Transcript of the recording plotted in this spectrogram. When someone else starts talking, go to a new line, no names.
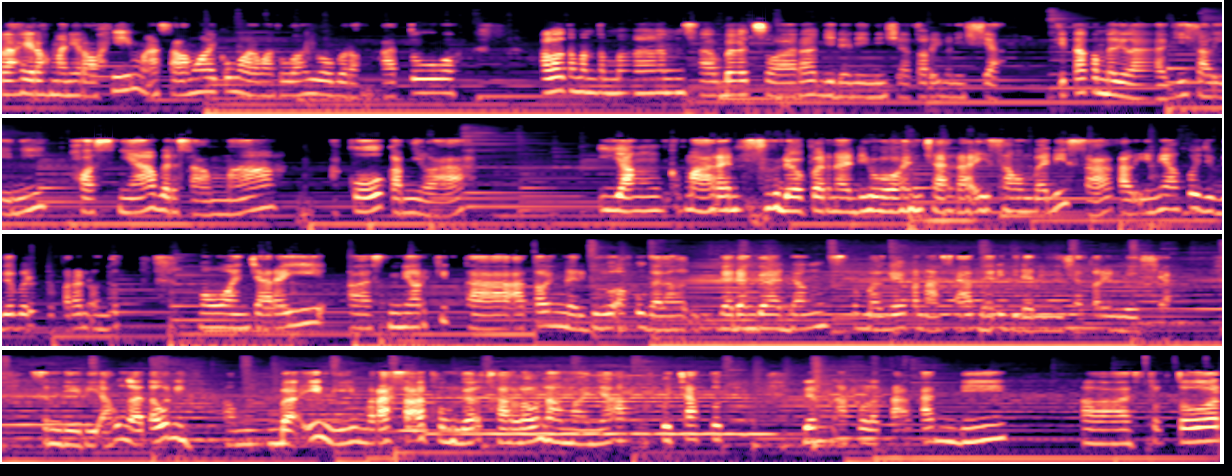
Bismillahirrahmanirrahim. Assalamualaikum warahmatullahi wabarakatuh. Halo teman-teman, sahabat suara bidan inisiator Indonesia. Kita kembali lagi kali ini hostnya bersama aku Kamila yang kemarin sudah pernah diwawancarai sama Mbak Nisa. Kali ini aku juga berperan untuk mewawancarai uh, senior kita atau yang dari dulu aku gadang-gadang sebagai penasehat dari bidan inisiator Indonesia sendiri. Aku nggak tahu nih Mbak ini merasa atau enggak kalau namanya aku catut dan aku letakkan di uh, struktur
